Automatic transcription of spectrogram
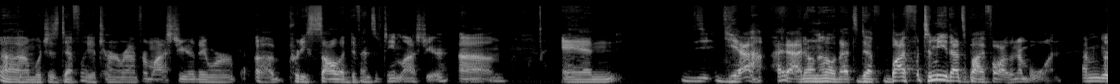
um, which is definitely a turnaround from last year. They were a pretty solid defensive team last year, um, and yeah, I, I don't know. That's def by f- to me that's by far the number one. I mean, yeah,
